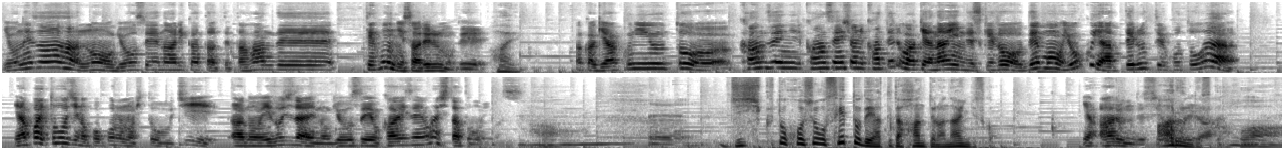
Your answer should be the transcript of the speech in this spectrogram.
米沢藩の行政のあり方って多藩で手本にされるので、はいなんか逆に言うと、完全に感染症に勝てるわけはないんですけど、でもよくやってるっていうことは、やっぱり当時の心の人を打ち、あの、江戸時代の行政を改善はしたと思います。はあうん自粛と保証セットでやってた藩ってのはないんですか？いや、あるんですよ。あるんですか？これがわ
